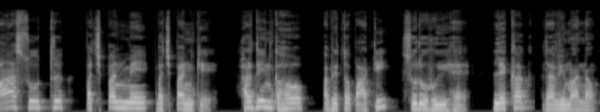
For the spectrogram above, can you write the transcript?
पाँच सूत्र पचपन में बचपन के। हर दिन कहो, अभी तो पार्टी शुरू हुई है। लेखक रवि मानव।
